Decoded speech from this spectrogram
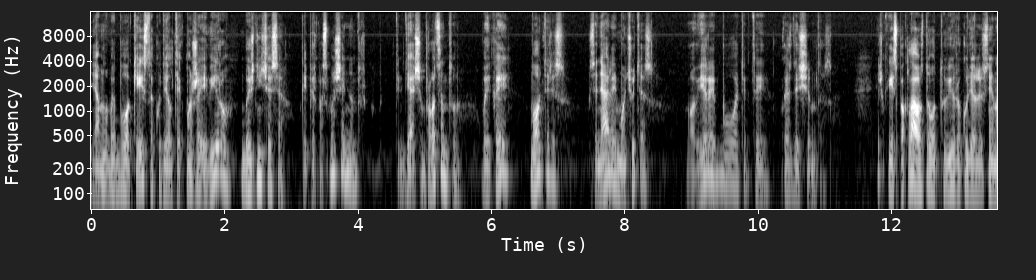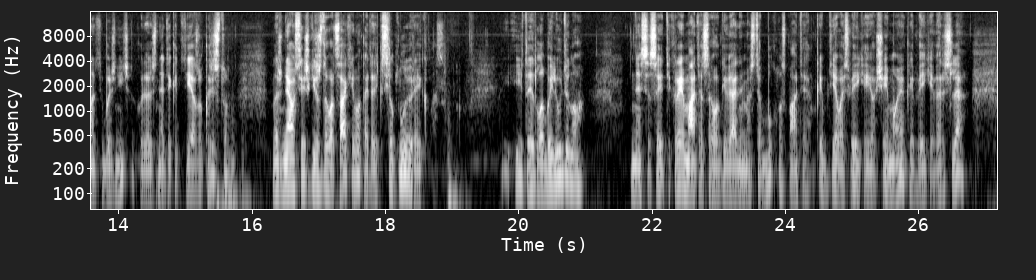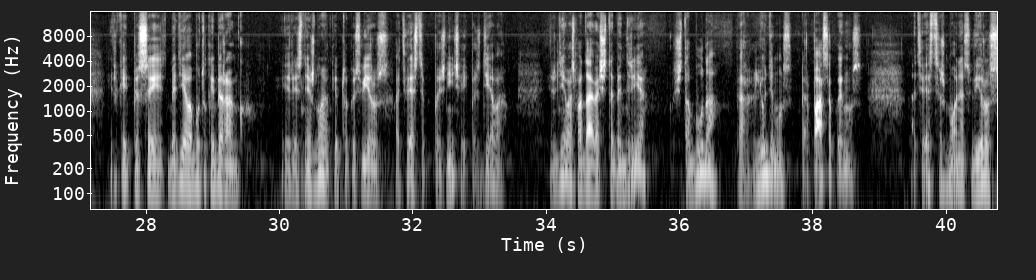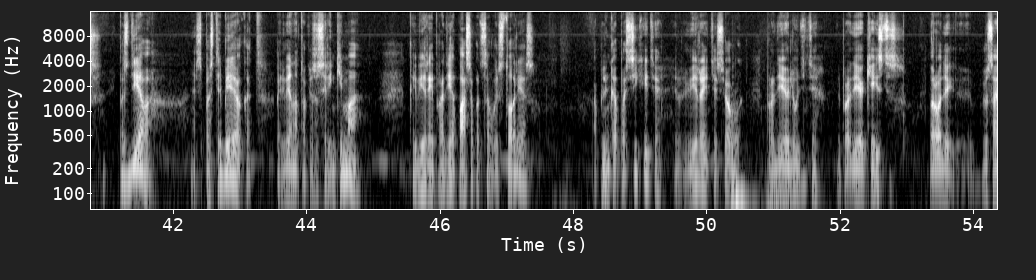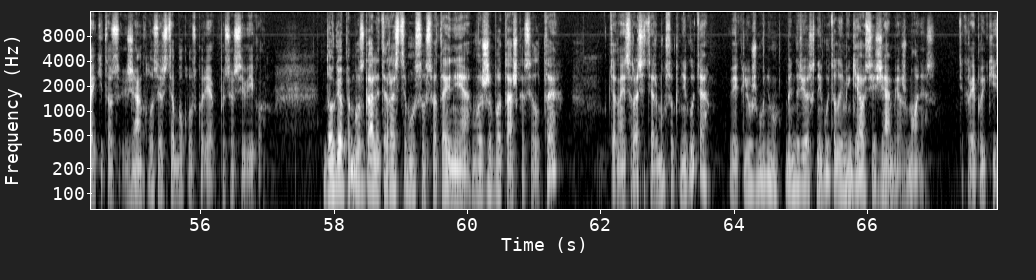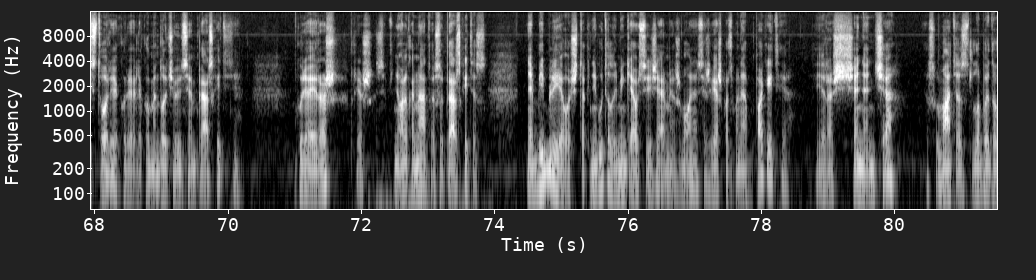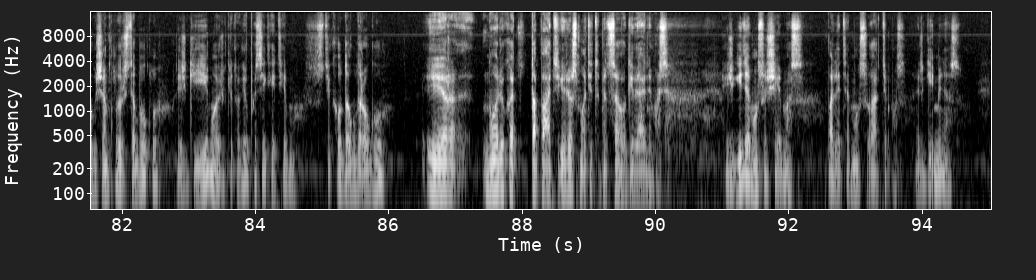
Jam labai buvo keista, kodėl tiek mažai vyrų bažnyčiose, kaip ir pas mus šiandien turbūt. Tik 10 procentų vaikai, moteris, seneliai, močiutės, o vyrai buvo tik tai kas dešimtas. Ir kai jis paklausdavo tų vyrų, kodėl jūs einate į bažnyčią, kodėl jūs netikite Jėzų Kristų, dažniausiai išgirsdavo atsakymą, kad tai tik silpnųjų reikalas. Į tai labai liūdino, nes jisai tikrai matė savo gyvenime stebuklus, matė, kaip Dievas veikia jo šeimoje, kaip veikia versle ir kaip jisai be Dievo būtų kaip be rankų. Ir jis nežinojo, kaip tokius vyrus atvesti bažnyčiai pas Dievą. Ir Dievas padavė šitą bendryją, šitą būdą per liūdimus, per pasakojimus atvesti žmonės, vyrus pas Dievą. Nes pastebėjo, kad per vieną tokį susirinkimą, kai vyrai pradėjo pasakoti savo istorijas, aplinka pasikeitė ir vyrai tiesiog pradėjo liūdyti ir pradėjo keistis, parodė visai kitos ženklus ir stebuklus, kurie pas juos įvyko. Daugiau apie mus galite rasti mūsų svetainėje vžb.lt, tenais rasite ir mūsų knygutę, veiklių žmonių, bendrijos knygutė laimingiausiai žemėje žmonės. Tikrai puikiai istorija, kurią rekomenduočiau visiems perskaityti kurią ir aš prieš 17 metų esu perskaitęs. Ne Bibliją, o šitą knygutę laimingiausiai žemėje žmonės ir viešpats mane pakeitė. Ir aš šiandien čia esu matęs labai daug ženklų ir stebuklų, išgyjimų ir kitokių pasikeitimų. Sutikau daug draugų. Ir noriu, kad tą patį jūs matytumėt savo gyvenimuose. Išgydė mūsų šeimas, palėtė mūsų artimus ir giminės,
